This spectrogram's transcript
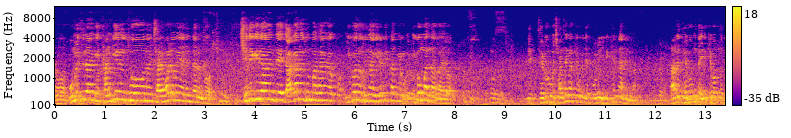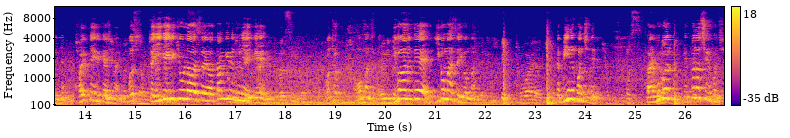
어, 몸을 쓰라는 게 당기는 손을 잘 활용해야 된다는 거. 지리기를 하는데 나가는 손만 사용하고 이거는 그냥 이렇게 당기고 이것만 나가요. 근데 대부분 잘 생각해보세요 본인이 이렇게 했나 안 했나. 나는 대부분 다 이렇게 봤거든요. 절대 이렇게 하지 마요. 자 이게 이렇게 올라왔어요. 당기는 손이야 이게. 원투 원만 써. 이거 하는데 이것만 써 이것만. 이게 좋아야지. 그러니까 미는 펀치들. 아니 혹은 끊어치는 펀치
